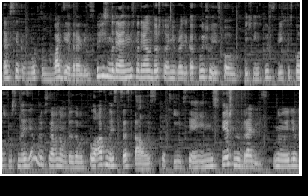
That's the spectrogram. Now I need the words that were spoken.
Там все как будто в воде дрались. Несмотря, несмотря на то, что они вроде как вышли из космоса, точнее, спустились из космоса на Землю, все равно вот эта вот плавность осталась. Такие все они неспешно дрались. Ну, или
